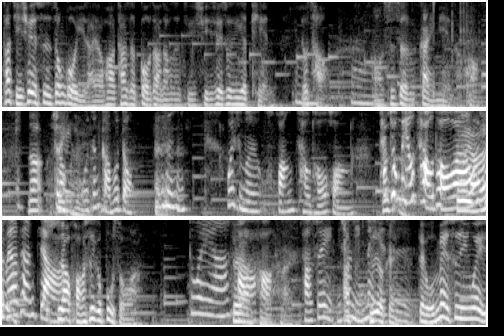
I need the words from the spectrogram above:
它的确是中国以来的话，它的构造当中的的确是一个田有草，哦，是这个概念的哈。那对我真搞不懂，为什么黄草头黄，它就没有草头啊？为什么要这样讲？是啊，黄是一个部首啊。对呀，对啊，好好好，所以你说你妹也是，对我妹是因为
